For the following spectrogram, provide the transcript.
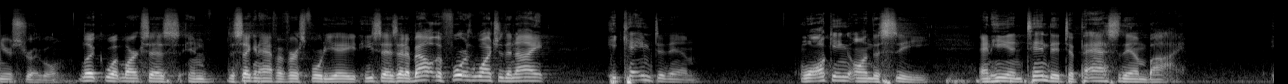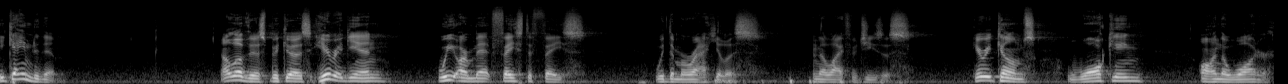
your struggle. Look what Mark says in the second half of verse 48. He says, At about the fourth watch of the night, He came to them, walking on the sea, and He intended to pass them by. He came to them. I love this because here again, we are met face to face with the miraculous in the life of Jesus. Here he comes, walking on the water.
